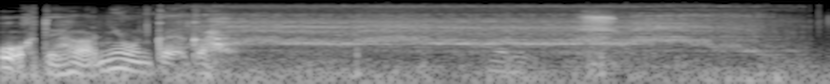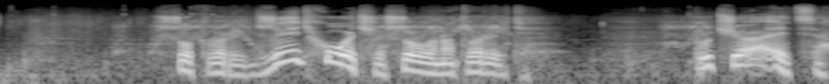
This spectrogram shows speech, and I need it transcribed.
Ох ти, гарнюнька яка. Що творить? Жить хоче, що вона творить? Пручається.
